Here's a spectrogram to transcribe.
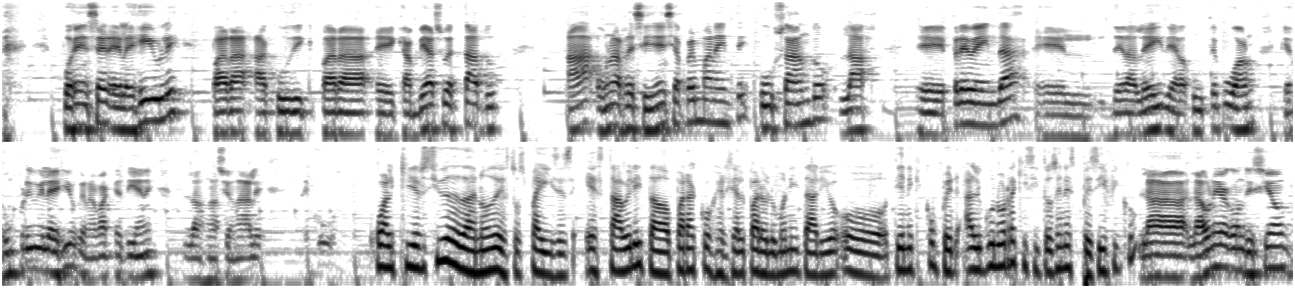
pueden ser elegibles para, para eh, cambiar su estatus a una residencia permanente usando las eh, prebenda de la ley de ajuste cubano, que es un privilegio que nada más que tienen los nacionales de Cuba. ¿Cualquier ciudadano de estos países está habilitado para acogerse al paro humanitario o tiene que cumplir algunos requisitos en específico? La, la única condición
